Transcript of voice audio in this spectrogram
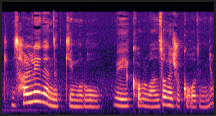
좀 살리는 느낌으로 메이크업을 완성해 줄 거거든요.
